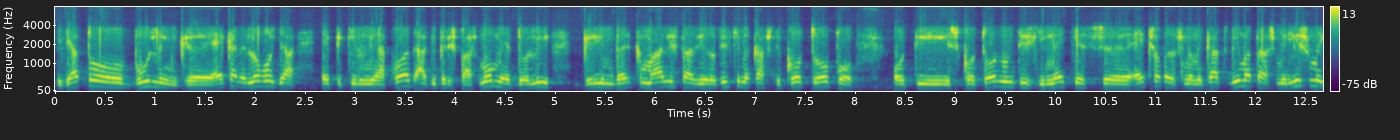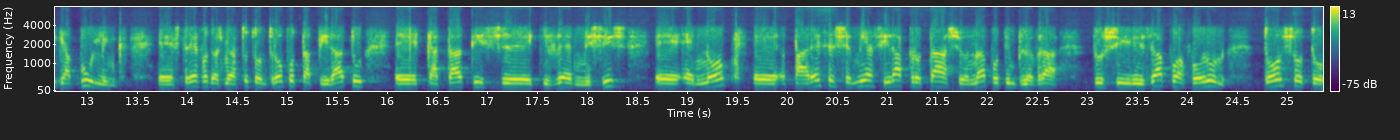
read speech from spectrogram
για το bullying. Ε, έκανε λόγο για επικοινωνιακό αντιπερισπασμό με εντολή Greenberg. Μάλιστα, διερωτήθηκε με καυστικό τρόπο ότι σκοτώνουν τις γυναίκες ε, έξω από τα αστυνομικά τμήματα. Α μιλήσουμε για bullying. Ε, Στρέφοντας με αυτόν τον τρόπο τα πειρά του ε, κατά της ε, κυβέρνησης ε, ενώ ε, παρέθεσε μια σειρά προτάσεων από την πλευρά τους ΣΥΡΙΖΑ που αφορούν τόσο το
